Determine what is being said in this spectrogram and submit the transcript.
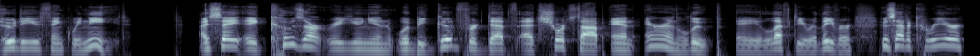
Who do you think we need? I say a Cozart reunion would be good for depth at shortstop and Aaron Loup, a lefty reliever who's had a career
